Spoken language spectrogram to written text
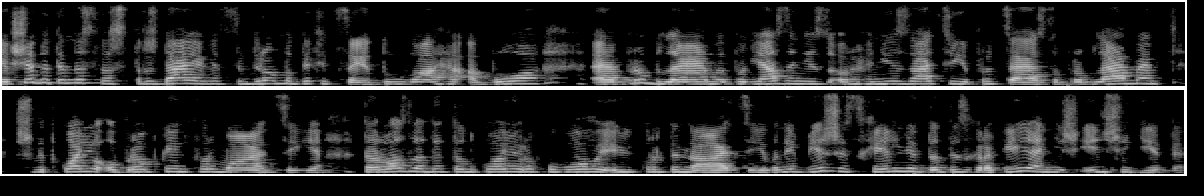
Якщо дитина страждає від синдрому дефіциту уваги або е, проблеми пов'язані з організацією процесу, проблеми швидкої обробки інформації та розлади тонкої рухової координації, вони більше схильні до дисграфії, ніж інші діти.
